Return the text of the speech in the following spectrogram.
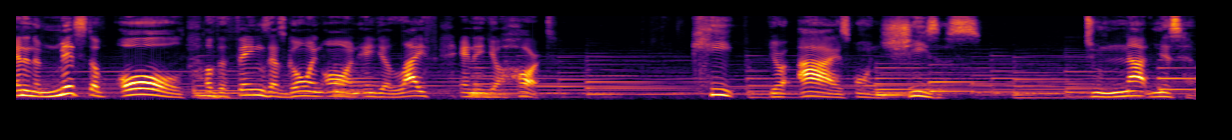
And in the midst of all of the things that's going on in your life and in your heart, keep your eyes on Jesus. Do not miss him.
